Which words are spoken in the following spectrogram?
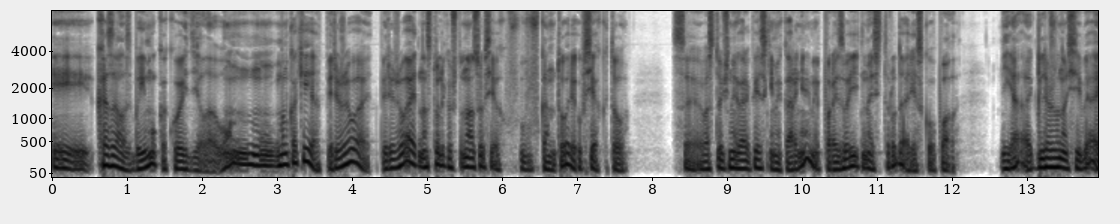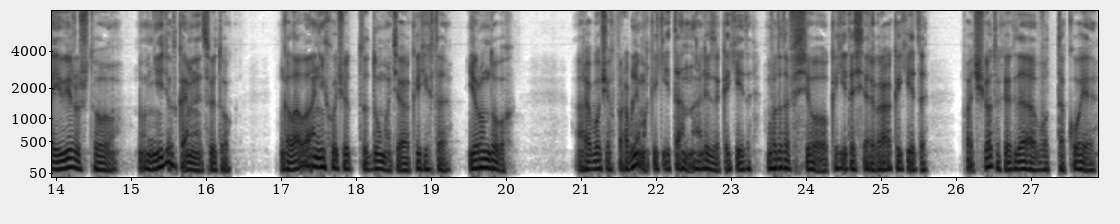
И, казалось бы, ему какое дело? Он, он как и я, переживает. Переживает настолько, что у нас у всех в, в конторе, у всех, кто с восточноевропейскими корнями производительность труда резко упала. Я гляжу на себя и вижу, что ну, не идет каменный цветок. Голова не хочет думать о каких-то ерундовых о рабочих проблемах, какие-то анализы, какие-то... Вот это все, какие-то сервера, какие-то подсчеты, когда вот такое,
